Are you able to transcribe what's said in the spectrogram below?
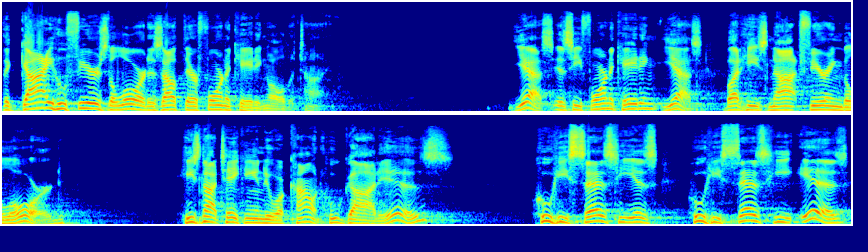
the guy who fears the Lord is out there fornicating all the time. Yes. Is he fornicating? Yes. But he's not fearing the Lord. He's not taking into account who God is, who he says he is, who he says he is,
